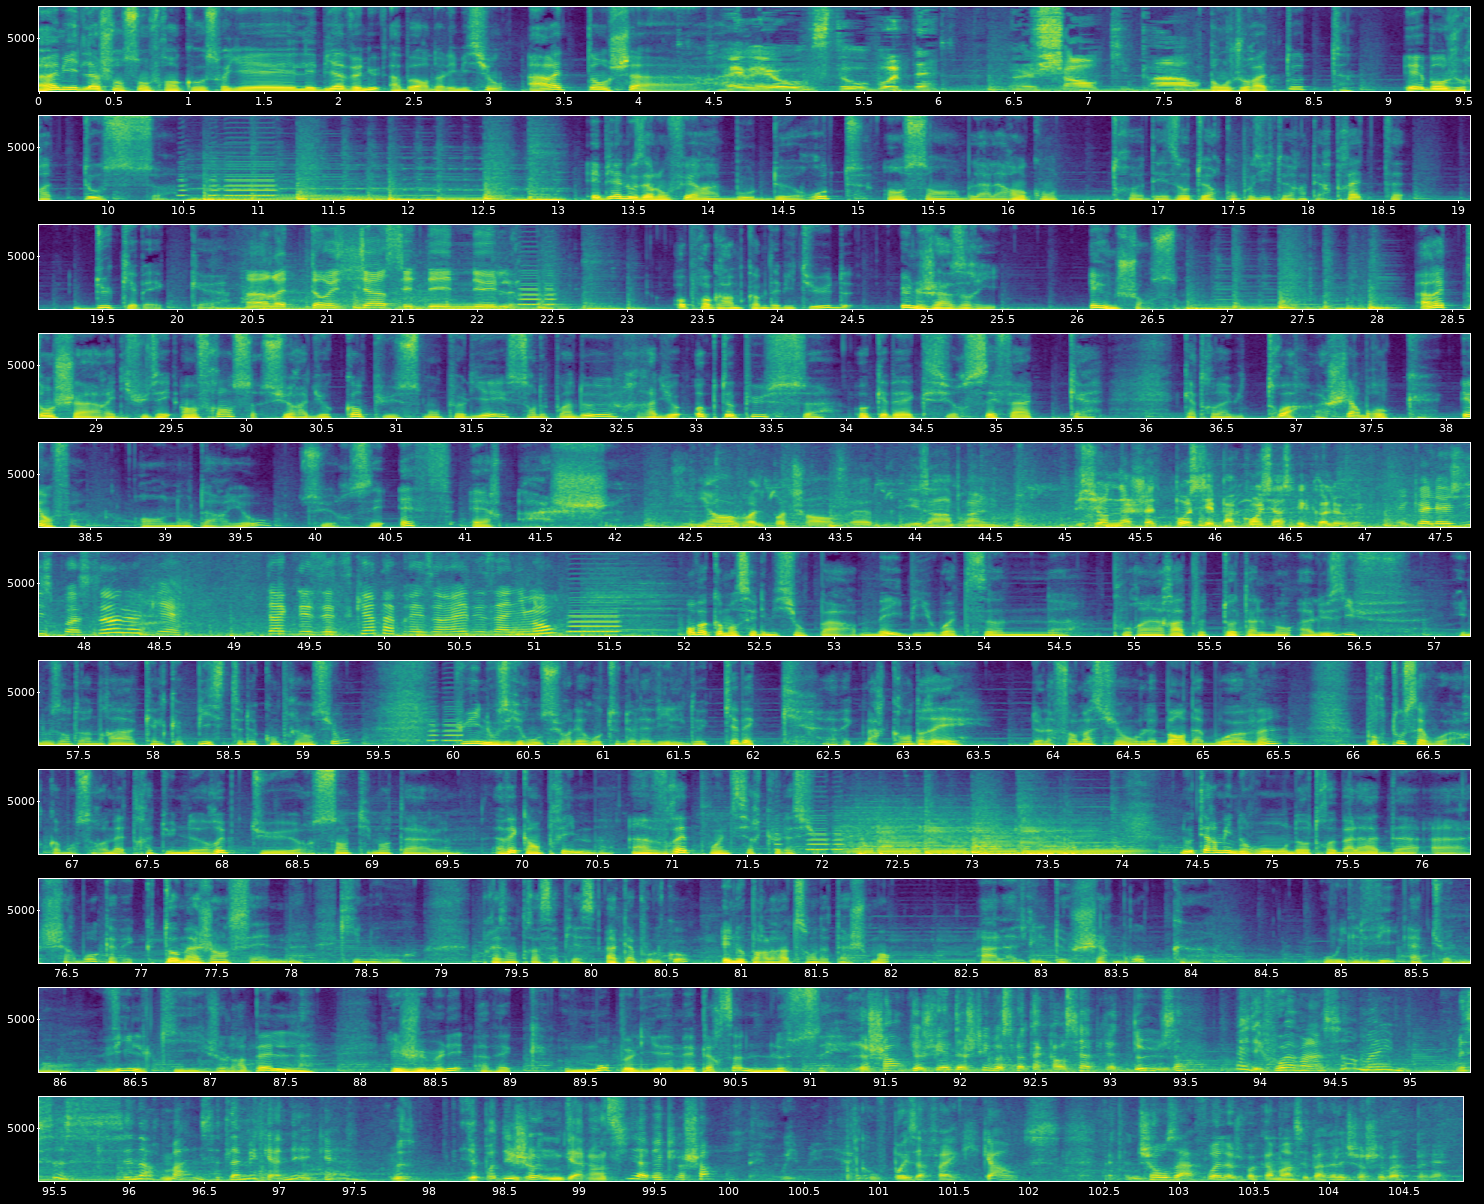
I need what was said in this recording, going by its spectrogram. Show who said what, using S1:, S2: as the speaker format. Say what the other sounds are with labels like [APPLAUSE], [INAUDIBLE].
S1: Amis de la chanson franco, soyez les bienvenus à bord de l'émission Arrête ton char.
S2: Hey, mais oh, c'est au bout, hein? Un char qui parle.
S1: Bonjour à toutes et bonjour à tous. Eh bien, nous allons faire un bout de route ensemble à la rencontre des auteurs, compositeurs, interprètes du Québec.
S3: Arrête ton char, c'est des nuls.
S1: Au programme, comme d'habitude, une jaserie et une chanson. Arrête ton char est diffusé en France sur Radio Campus Montpellier 102.2, Radio Octopus au Québec sur CFAC 88.3 à Sherbrooke et enfin en Ontario sur CFRH.
S2: Junior vole pas de char, Fred. Il les emprunte. Puis si on n'achète pas, c'est par conscience écologique.
S4: L'écologie, c'est pas ça, là, qui tac des étiquettes après les oreilles des animaux?
S1: On va commencer l'émission par Maybe Watson pour un rap totalement allusif il nous en donnera quelques pistes de compréhension. Puis nous irons sur les routes de la ville de Québec avec Marc-André de la formation Le Band à Boisvin pour tout savoir comment se remettre d'une rupture sentimentale avec en prime un vrai point de circulation. Nous terminerons notre balade à Sherbrooke avec Thomas Janssen qui nous présentera sa pièce Acapulco et nous parlera de son attachement à la ville de Sherbrooke où il vit actuellement. Ville qui, je le rappelle, est jumelée avec Montpellier, mais personne ne le sait.
S5: Le char que je viens d'acheter va se mettre à casser après deux ans. Eh, des fois avant ça même. Mais ça, c'est normal, c'est de la mécanique. Hein? Il n'y a pas déjà une garantie avec le char? Ben oui, mais elle couvre pas les affaires qui cassent. Ben, une chose à la fois, là, je vais commencer par aller chercher votre prêt.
